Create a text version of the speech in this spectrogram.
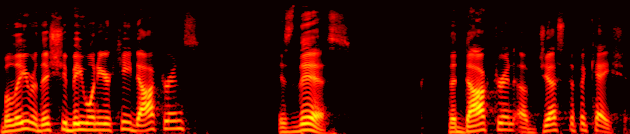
believer, this should be one of your key doctrines, is this the doctrine of justification.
